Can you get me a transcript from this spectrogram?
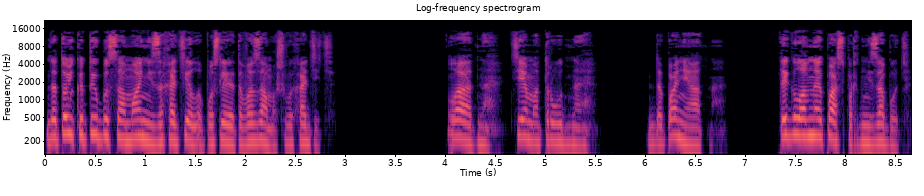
Да только ты бы сама не захотела после этого замуж выходить. Ладно, тема трудная. Да понятно. Ты, главное, паспорт не забудь.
